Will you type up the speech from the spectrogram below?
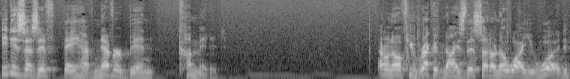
it is as if they have never been committed. I don't know if you recognize this, I don't know why you would.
